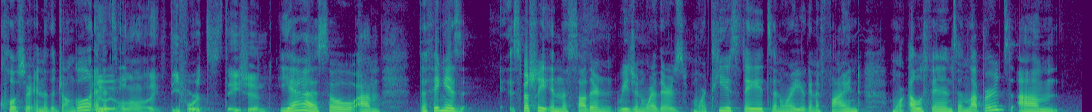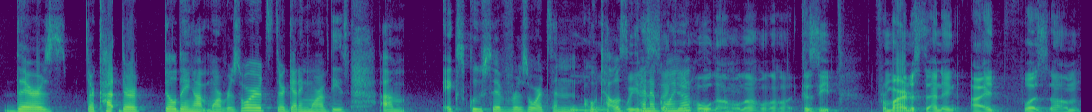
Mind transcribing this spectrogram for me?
closer into the jungle, Wait, and wait, it's hold on, hold on. Like deforestation? yeah. So um, the thing is, especially in the southern region where there's more tea estates and where you're going to find more elephants and leopards, um, there's they're cut they're building up more resorts. They're getting more of these um, exclusive resorts and hotels kind of going up. Hold on, hold on, hold on. Hold on. Because from my understanding, I was um,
